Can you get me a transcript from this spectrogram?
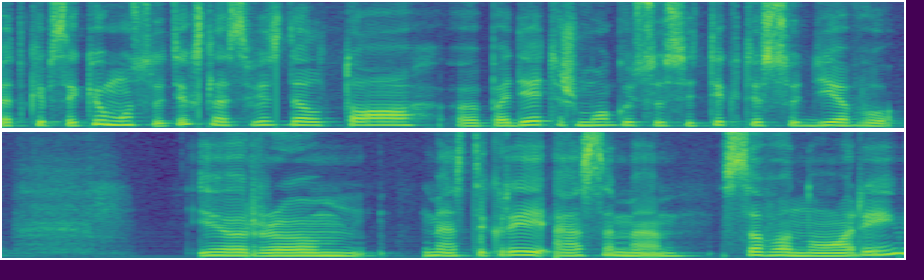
bet kaip sakiau, mūsų tikslas vis dėlto e, padėti žmogui susitikti su Dievu. Ir um, mes tikrai esame savanoriai,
